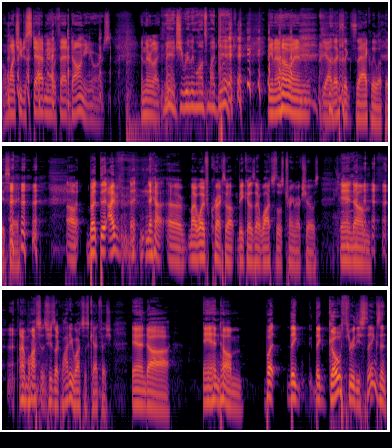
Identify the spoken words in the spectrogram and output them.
I want you to stab me with that dong of yours." And they're like, "Man, she really wants my dick," you know. And Yeah, that's exactly what they say. Uh, but the, I've uh, now uh, my wife cracks up because I watch those train wreck shows, and um, I'm watching. She's like, "Why do you watch this catfish?" And uh, and um, but they they go through these things and.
